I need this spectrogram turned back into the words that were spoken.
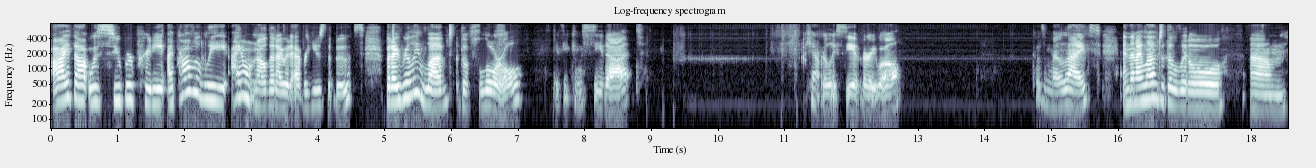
I thought was super pretty. I probably, I don't know that I would ever use the boots, but I really loved the floral, if you can see that. Can't really see it very well because of my lights. And then I loved the little um,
